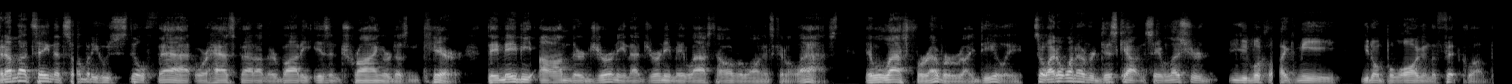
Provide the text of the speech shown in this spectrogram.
And I'm not saying that somebody who's still fat or has fat on their body isn't trying or doesn't care. They may be on their journey, and that journey may last however long it's going to last. It will last forever, ideally. So I don't want to ever discount and say, unless you're you look like me, you don't belong in the fit club.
